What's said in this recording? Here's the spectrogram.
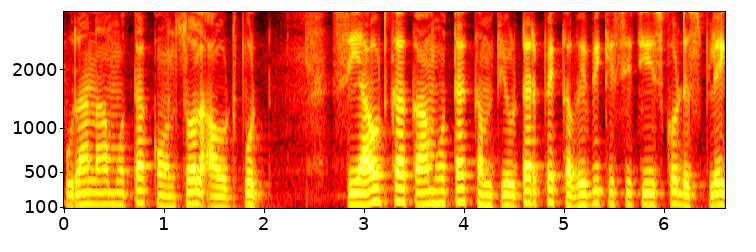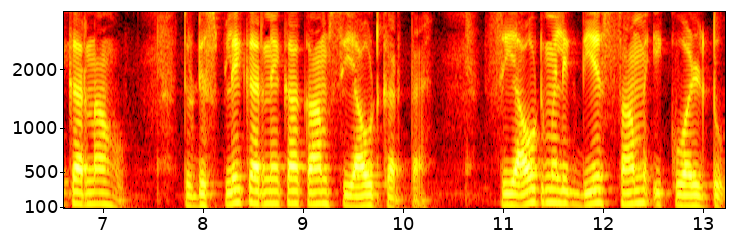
पूरा नाम होता कॉन्सोल आउटपुट सी आउट का काम होता है कंप्यूटर पे कभी भी किसी चीज़ को डिस्प्ले करना हो। तो डिस्प्ले करने का काम सी आउट करता है। सी आउट में लिख दिए sum equal to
